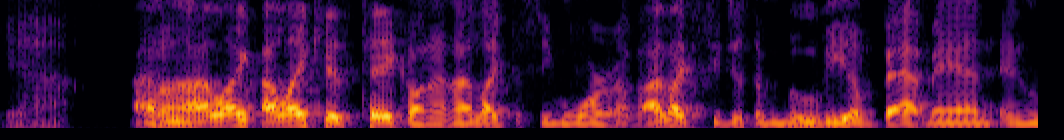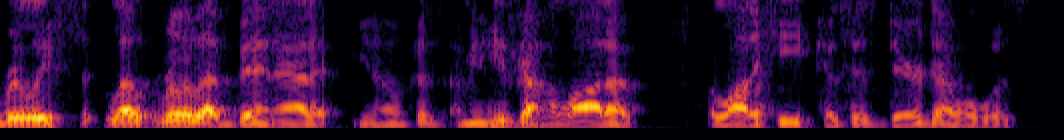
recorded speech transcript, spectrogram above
Yeah. I don't know. I like I like his take on it, and I'd like to see more of. I'd like to see just a movie of Batman and really let really let Ben at it. You know, because I mean he's gotten a lot of a lot of heat because his Daredevil was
